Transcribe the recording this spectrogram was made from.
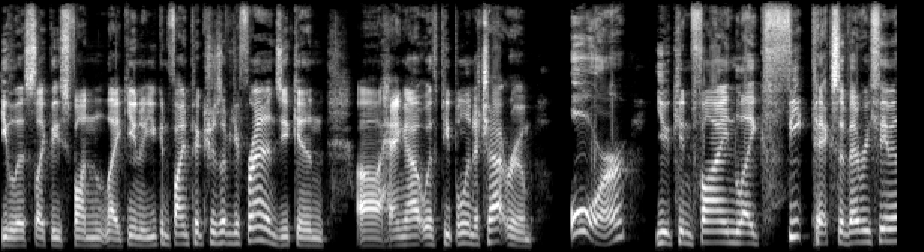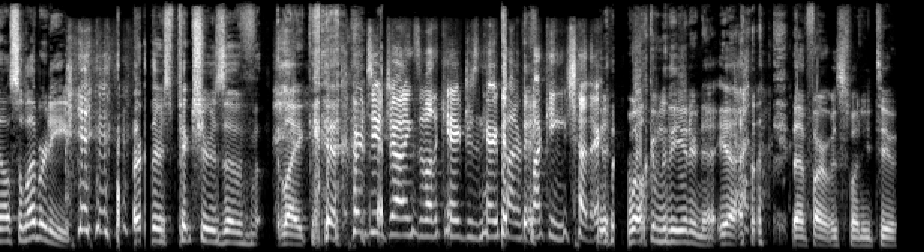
he lists like these fun, like you know, you can find pictures of your friends. You can uh, hang out with people in a chat room, or you can find like feet pics of every female celebrity. Or there's pictures of like Cartoon drawings of all the characters in Harry Potter fucking each other. welcome to the internet. Yeah. That part was funny too.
